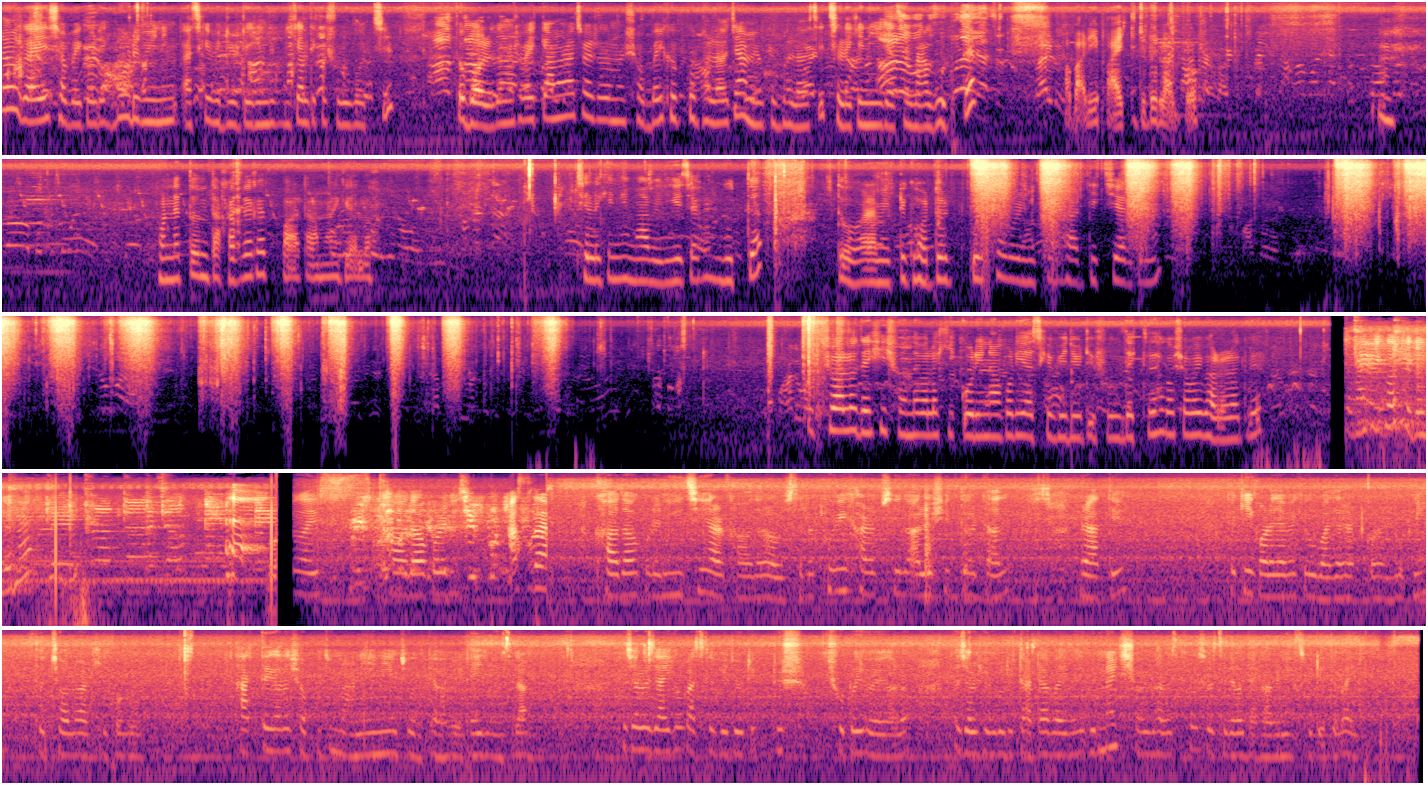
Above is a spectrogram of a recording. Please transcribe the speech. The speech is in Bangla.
হ্যালো গাই সবাইকে বলি গুড ইভিনিং। আজকে ভিডিওটি কিন্তু বিকাল থেকে শুরু করছি। তো বলো, তোমরা সবাই কেমন আছো? আসলে তোমরা সবাই খুব খুব ভালো আছে, আমিও খুব ভালো আছি। ছেলেকে নিয়ে গেছে মা ঘুরতে। আবার এই পায়ে কিছুটা উম। ফোনের তো দেখাতে দেখাতে পাটা আমার গেল। ছেলেকে নিয়ে মা বেরিয়েছে এখন ঘুরতে। তো আর আমি একটু ঘর দর পরিষ্কার করে নিচ্ছি, ঝাড় দিচ্ছি আর কি চলো দেখি সন্ধ্যাবেলা কি করি না করি আজকে ভিডিওটি ফুল দেখতে থাকো সবাই ভালো লাগবে। তোমার কি করছে দুজনে? খাওয়া দাওয়া করে নিয়েছি। খাওয়া দাওয়া করে নিয়েছি আর খাওয়া দাওয়ার অবস্থাটা খুবই খারাপ ছিল আলু সিদ্ধ ডাল রাতে। তো কী করা যাবে কেউ বাজার হাট করার লোক নেই। তো চলো আর কী করব। থাকতে গেলে সব কিছু মানিয়ে নিয়ে চলতে হবে এটাই বুঝলাম তো চলো যাই হোক, আজকে ভিডিওটি একটু ছোটোই হয়ে গেল। তো চলো সবাই tata, bye bye, good night, সবাই ভালো থাকো, সুস্থ যাবে দেখা হবে নেক্সট ভিডিওতে বাই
